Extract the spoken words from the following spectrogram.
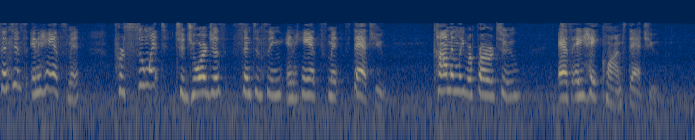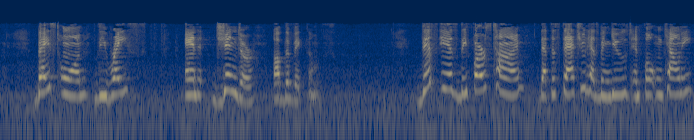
sentence enhancement pursuant to Georgia's sentencing enhancement statute, commonly referred to as a hate crime statute, based on the race and gender of the victims. This is the first time that the statute has been used in Fulton County,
